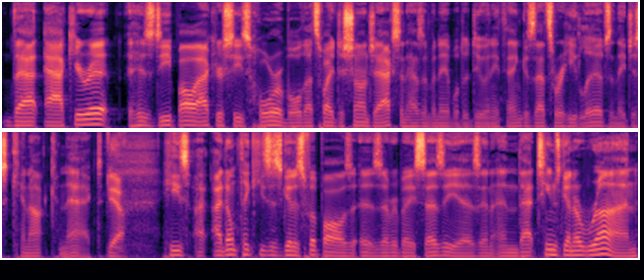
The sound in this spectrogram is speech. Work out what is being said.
that accurate. His deep ball accuracy is horrible. That's why DeSean Jackson hasn't been able to do anything because that's where he lives and they just cannot connect. Yeah. He's I, I don't think he's as good as football as, as everybody says he is. And and that team's gonna run.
